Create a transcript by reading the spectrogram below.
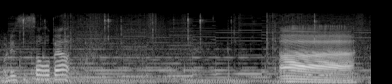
What is this all about? Uh...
